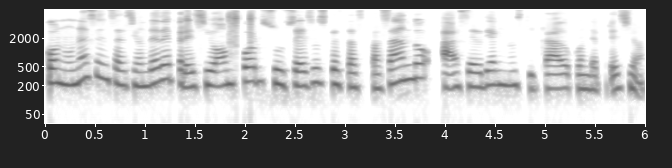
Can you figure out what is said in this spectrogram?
con una sensación de depresión por sucesos que estás pasando a ser diagnosticado con depresión.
